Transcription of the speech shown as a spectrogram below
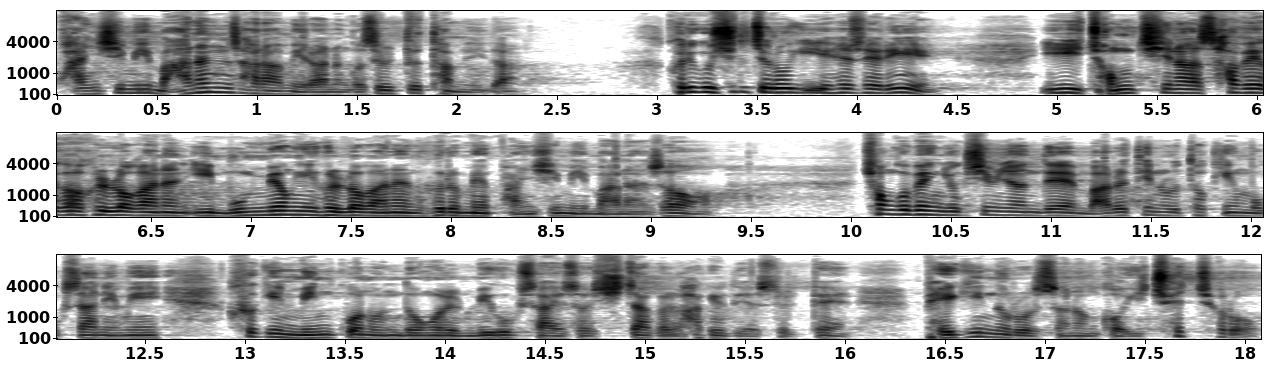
관심이 많은 사람이라는 것을 뜻합니다. 그리고 실제로 이 헤셀이 이 정치나 사회가 흘러가는 이 문명이 흘러가는 흐름에 관심이 많아서 1960년대 마르틴 루터킹 목사님이 흑인 민권 운동을 미국 사회에서 시작을 하게 되었을 때 백인으로서는 거의 최초로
